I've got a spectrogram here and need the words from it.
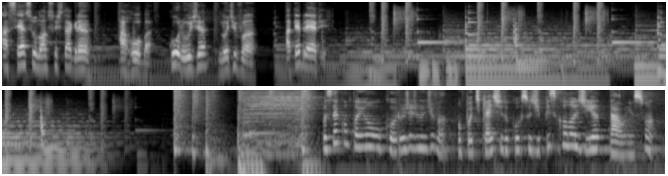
acesse o nosso Instagram, arroba. Até breve! Você acompanhou o Corujas no Divã, o podcast do curso de Psicologia da Uniswan.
